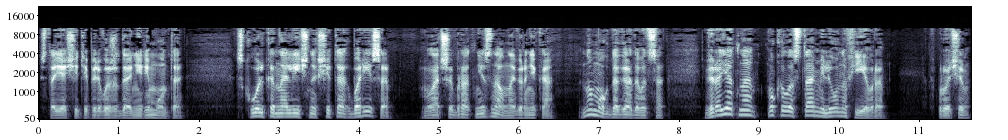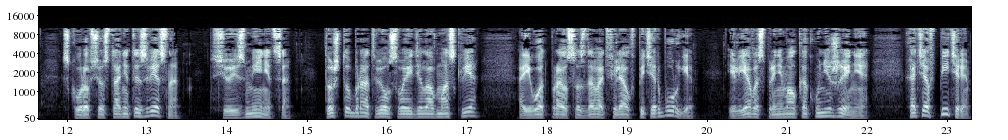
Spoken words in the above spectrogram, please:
стоящей теперь в ожидании ремонта. Сколько на личных счетах Бориса, младший брат не знал наверняка, но мог догадываться. Вероятно, около ста миллионов евро. Впрочем, скоро все станет известно, все изменится. То, что брат вел свои дела в Москве, а его отправил создавать филиал в Петербурге, Илья воспринимал как унижение, хотя в Питере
